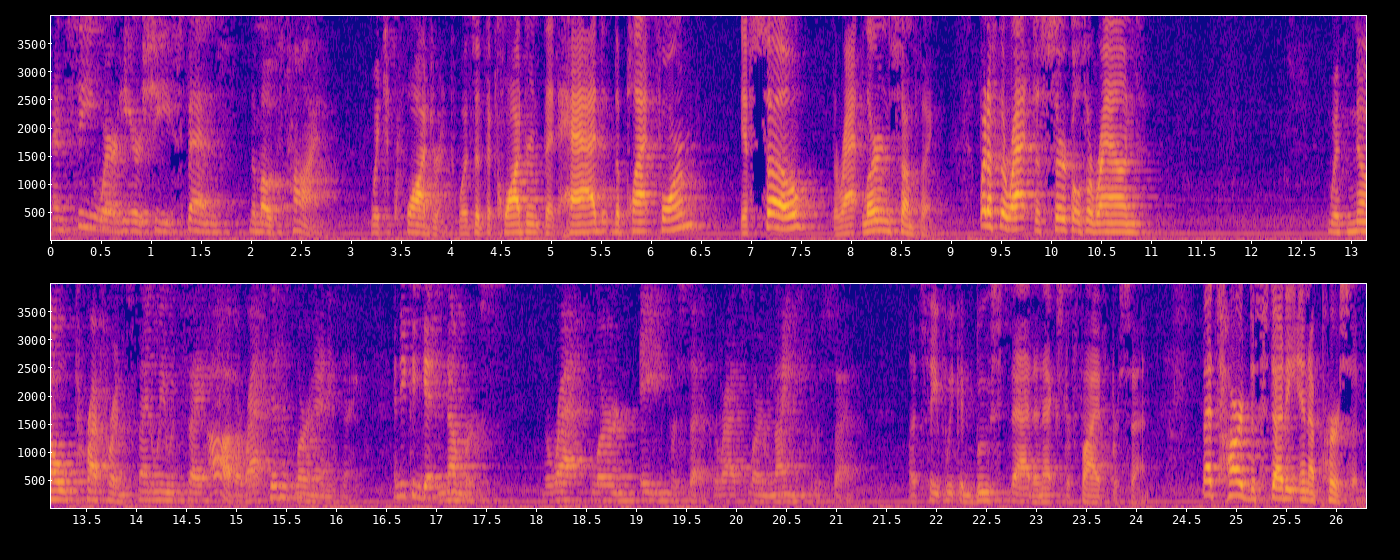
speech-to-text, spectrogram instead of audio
and see where he or she spends the most time. Which quadrant? Was it the quadrant that had the platform? If so, the rat learned something. But if the rat just circles around with no preference, then we would say, oh, the rat didn't learn anything. And you can get numbers. The rats learn 80%, the rats learn 90%. Let's see if we can boost that an extra 5%. That's hard to study in a person.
